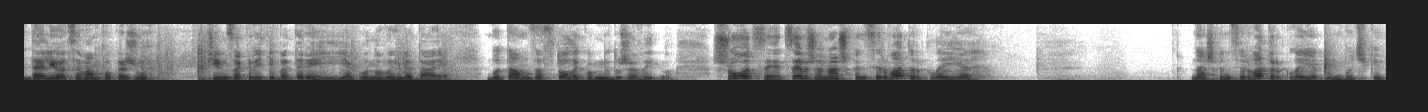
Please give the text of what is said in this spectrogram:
Далі оце вам покажу, чим закриті батареї, як воно виглядає. Бо там за столиком не дуже видно. Що це? Це вже наш консерватор клеє. Наш консерватор клеє тумбочки.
